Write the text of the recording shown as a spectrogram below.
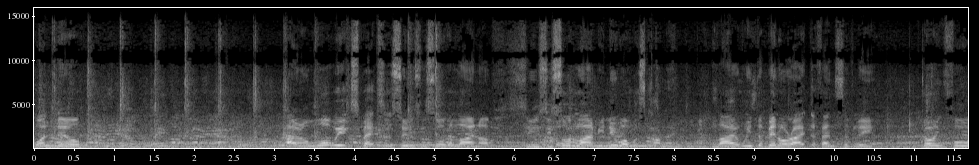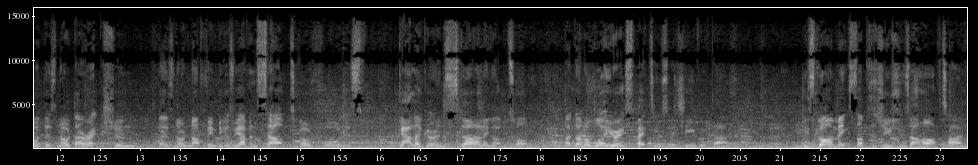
1 0. I don't know what we expected as soon as we saw the lineup. As soon as we saw the lineup, you knew what was coming. Like, we've been alright defensively. Going forward, there's no direction, there's no nothing because we haven't set up to go forward. It's Gallagher and Sterling up top. I don't know what you're expecting to achieve with that. He's got to make substitutions at half time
